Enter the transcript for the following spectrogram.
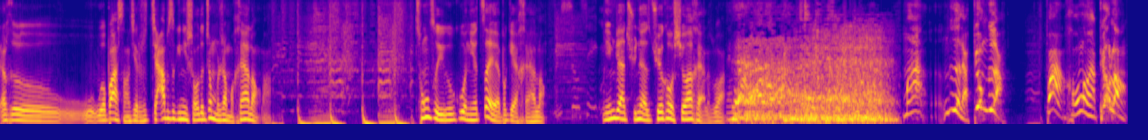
然后我我爸生气了，说家不是给你烧的这么热吗？寒冷了。从此以后过年再也不敢寒冷。你们家取暖是全靠小喊了是吧？妈饿了，不要饿。爸好冷呀，不要冷。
